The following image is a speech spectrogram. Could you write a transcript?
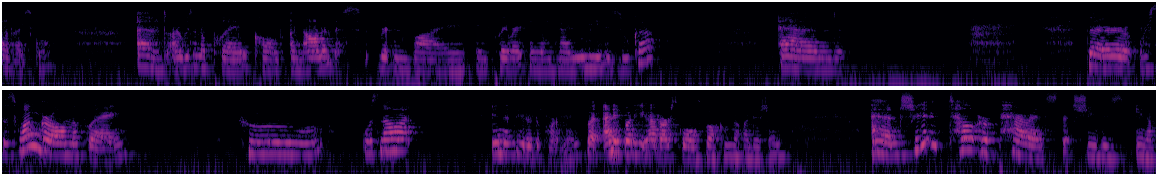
not high school, and I was in a play called Anonymous, written by a playwright named Naomi Iizuka. And there was this one girl in the play who was not in the theater department, but anybody at our school is welcome to audition. And she didn't tell her parents that she was in a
